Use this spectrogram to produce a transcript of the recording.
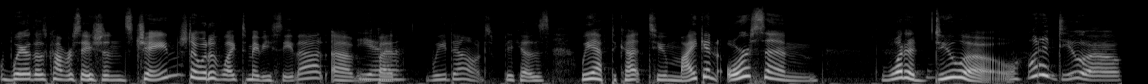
where those conversations changed. I would have liked to maybe see that. Um Yeah. but we don't because we have to cut to Mike and Orson. What a duo. What a duo.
